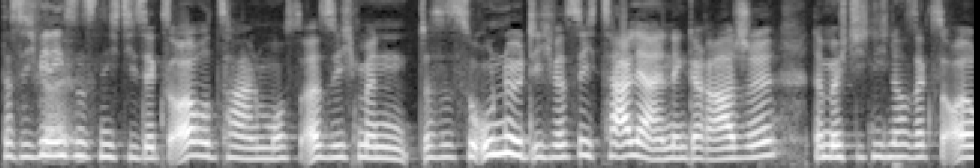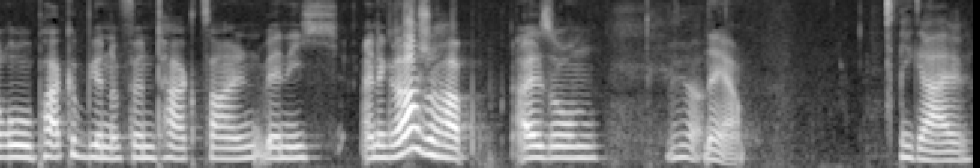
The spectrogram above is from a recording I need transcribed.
dass ich wenigstens nicht die 6 Euro zahlen muss. Also ich meine, das ist so unnötig. Weißt du, ich zahle ja eine Garage, da möchte ich nicht noch 6 Euro Parkgebühren für einen Tag zahlen, wenn ich eine Garage habe. Also, ja. naja. Egal.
